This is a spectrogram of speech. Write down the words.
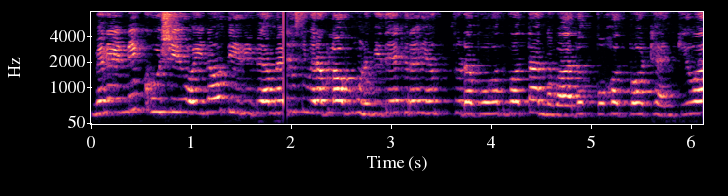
ਮੈਨੂੰ ਇੰਨੀ ਖੁਸ਼ੀ ਹੋਈ ਨਾ ਉਹ ਦੀਦੀ ਦਾ ਮੈਂ ਤੁਸੀਂ ਮੇਰਾ ਬਲੌਗ ਹੁਣ ਵੀ ਦੇਖ ਰਹੇ ਹੋ। ਤੁਹਾਡਾ ਬਹੁਤ ਬਹੁਤ ਧੰਨਵਾਦ ਬਹੁਤ ਬਹੁਤ ਥੈਂਕ ਯੂ ਆ।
